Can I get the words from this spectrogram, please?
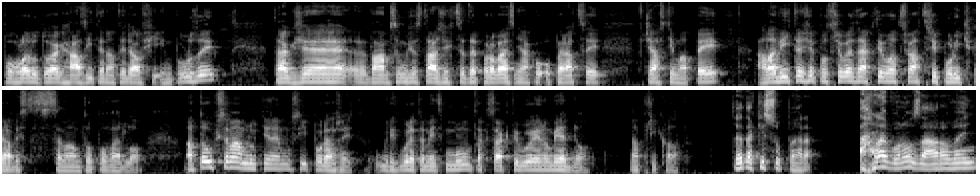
pohledu toho, jak házíte na ty další impulzy. Takže vám se může stát, že chcete provést nějakou operaci v části mapy, ale víte, že potřebujete aktivovat třeba tři políčka, aby se vám to povedlo. A to už se vám nutně nemusí podařit. Když budete mít smůlu, tak se aktivuje jenom jedno, například. To je taky super. Ale ono zároveň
